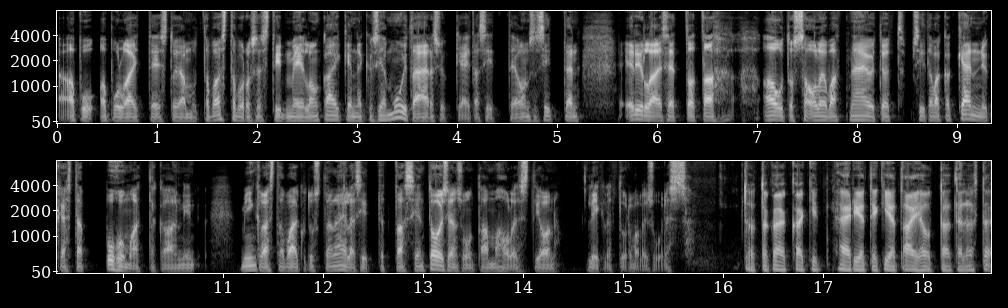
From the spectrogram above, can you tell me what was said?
apu, apulaitteistoja, mutta vastavuoroisesti meillä on kaiken näköisiä muita ärsykkeitä sitten. On se sitten erilaiset tota, autossa olevat näytöt, siitä vaikka kännykästä puhumattakaan, niin minkälaista vaikutusta näillä sitten taas siihen toisen suuntaan mahdollisesti on liikenneturvallisuudessa? Totta kai kaikki häiriötekijät aiheuttaa tällaista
